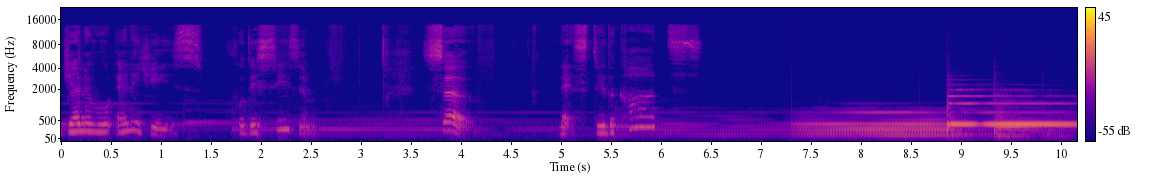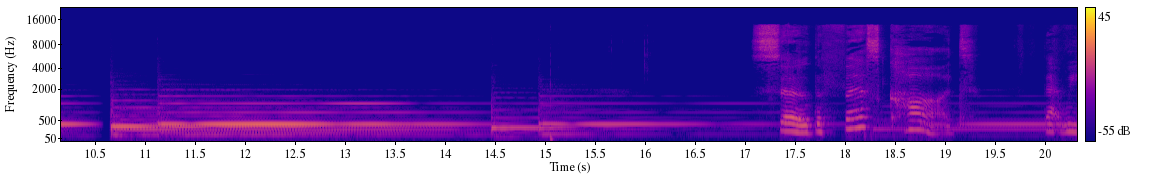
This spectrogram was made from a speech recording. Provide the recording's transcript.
general energies for this season. So let's do the cards So, the first card that we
